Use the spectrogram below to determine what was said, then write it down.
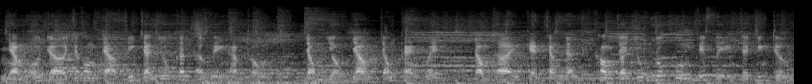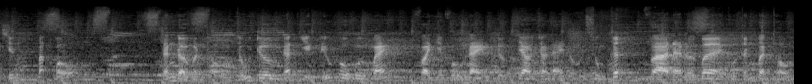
Nhằm hỗ trợ cho phong trào chiến tranh du kích ở huyện Hàm Thuận, chống dồn dông, chống càn quét, đồng thời kèm chân định không cho chúng rút quân tiếp viện cho chiến trường chính Bắc Bộ. Tỉnh đội Bình Thuận chủ trương đánh diệt tiểu khu Vương Mán và nhiệm vụ này được giao cho đại đội xung kích và đại đội B của tỉnh Bình Thuận.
